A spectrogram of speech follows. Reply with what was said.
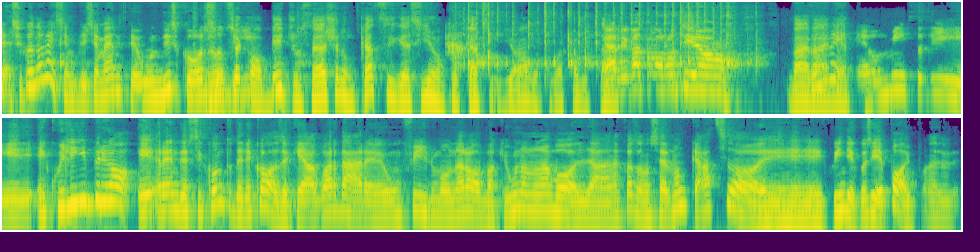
cioè, secondo me è semplicemente un discorso. Non di... so, Biggio, stai facendo un cazzo di casino con cazzo di yogurt, porca puttana. È arrivato Laurentino! Vai, vai, me è un misto di equilibrio e rendersi conto delle cose che a guardare un film o una roba che uno non ha voglia, una cosa non serve un cazzo e quindi è così. E poi eh,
